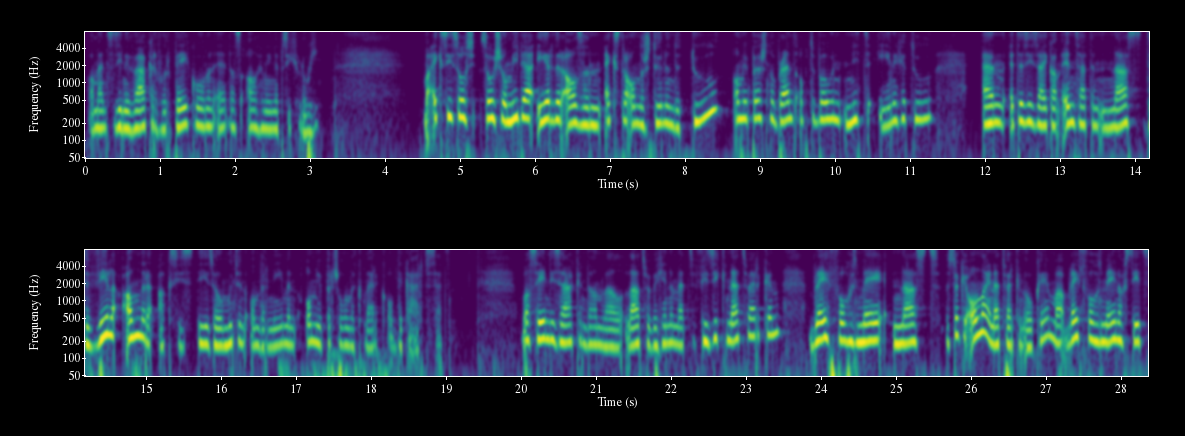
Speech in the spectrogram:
Want mensen zien er vaker voorbij komen, hè, dat is algemene psychologie. Maar ik zie social media eerder als een extra ondersteunende tool om je personal brand op te bouwen, niet de enige tool. En het is iets dat je kan inzetten naast de vele andere acties die je zou moeten ondernemen om je persoonlijk merk op de kaart te zetten. Wat zijn die zaken dan wel? Laten we beginnen met fysiek netwerken. Blijft volgens mij naast een stukje online netwerken ook, hè, maar blijft volgens mij nog steeds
